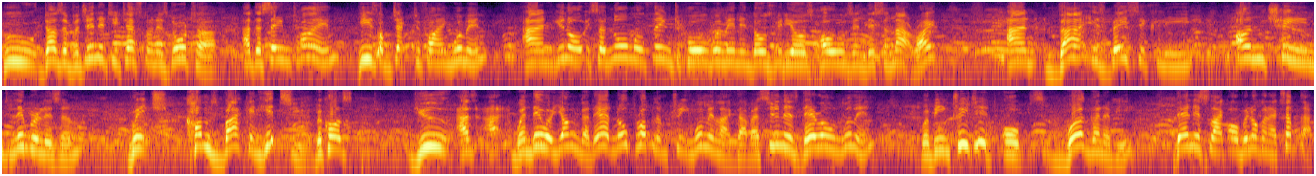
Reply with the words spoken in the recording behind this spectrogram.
who does a virginity test on his daughter. At the same time, he's objectifying women and you know, it's a normal thing to call women in those videos hoes and this and that, right? And that is basically unchained liberalism, which comes back and hits you because you, as uh, when they were younger, they had no problem treating women like that. But as soon as their own women were being treated or were going to be, then it's like, oh, we're not going to accept that.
